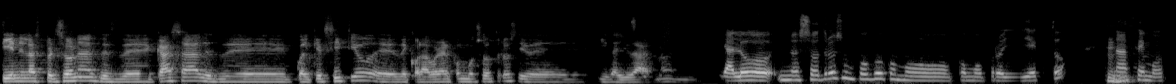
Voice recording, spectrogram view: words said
tienen las personas desde casa, desde cualquier sitio, de colaborar con vosotros y de, y de ayudar, ¿no? Ya, lo, nosotros un poco como, como proyecto nacemos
